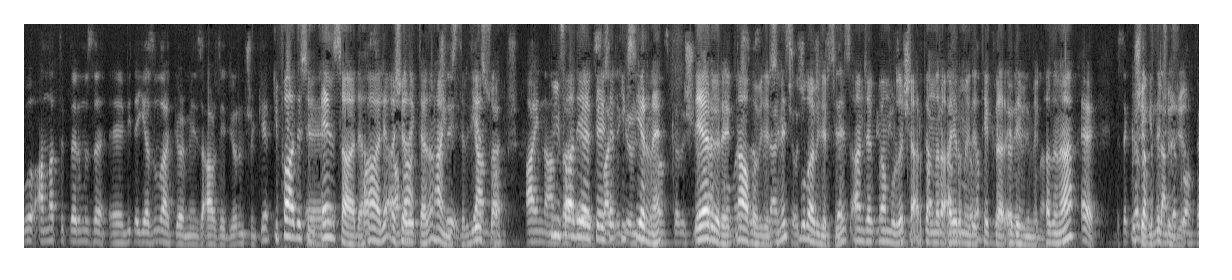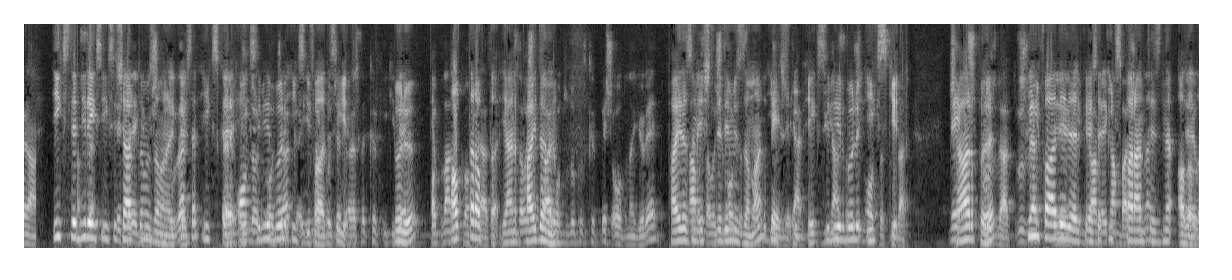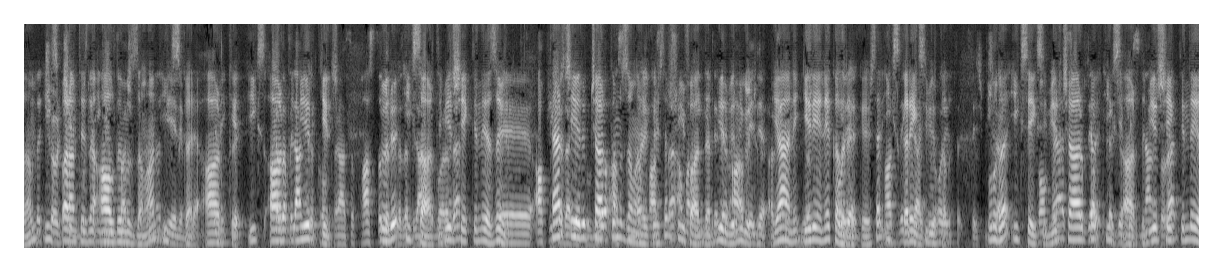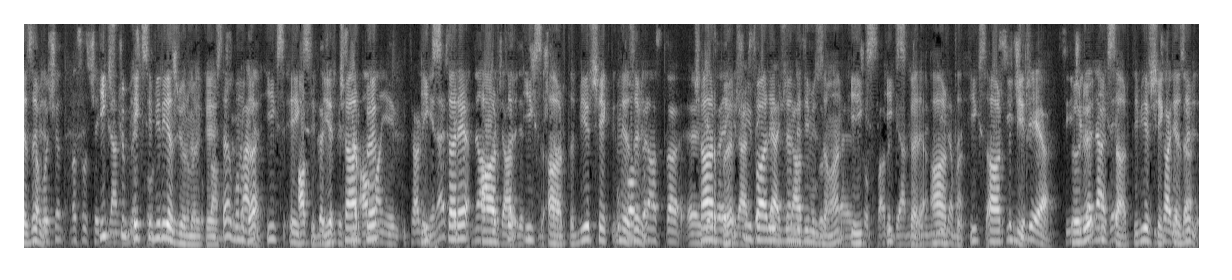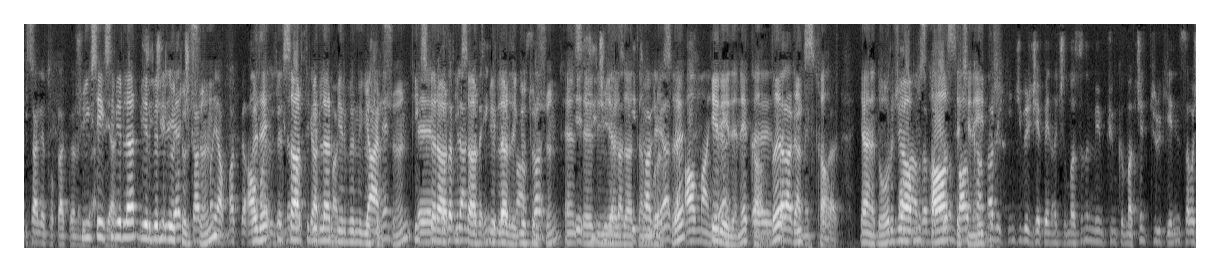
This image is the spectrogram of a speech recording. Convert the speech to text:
Bu anlattıklarımızı e, bir de yazılı olarak görmenizi arzu ediyorum çünkü. İfadesinin Ee, en sade bas- hali aşağıdakilerden işte hangisidir diye sormuş. Aynı Bu anda ifadeyi e, arkadaşlar slide'da x yerine değer vererek ne yapabilirsiniz? Bulabilirsiniz. Ancak ben burada çarpanları ayırmayı da tekrar edebilmek adına Evet. Mesela bu şekilde konferans. x ile 1 eksi x'i çarptığımız zaman arkadaşlar x kare 14 eksi 1 bölü x 24 ifadesi gelir. arasında 42'de Bölü alt tarafta yani paydanın 39-45 olduğuna göre paydasını eşitlediğimiz zaman x küp Yani eksi Dünya 1 bölü x gelir. Çarpı Roosevelt. şu Roosevelt, ifadeyi de e, arkadaşlar x başkanı, parantezine e, alalım. burada x parantezine aldığımız zaman x kare artı x artı Casablanca 1 gelir. Bölü x artı 1 arada. şeklinde yazabilirim. Ters çevirip yapılıyor. çarptığımız zaman arkadaşlar şu ifadeler birbirini götürür. Yani geriye ne kalır arkadaşlar? x kare eksi 1 gider, orayı kalır. Bunu da x eksi 1 Konferans çarpı x artı cephesinden 1 sonra şeklinde yazabilirim. X küp eksi 1'i konusunda yazıyorum arkadaşlar. Bunu da x eksi Afrika 1 cephesine çarpı x kare artı x artı 1 şeklinde Bu konferansta e, Çarpı şu ifadeyi düzenlediğimiz zaman x x kare artı x artı 1 Sicilya, Sicilya bölü nerede? x artı 1 şeklinde yazabiliriz. İtalya topraklarında. Şu x eksi yer. birler birbirini Sicilya'ya götürsün. ve Ve de x artı baskı birler yapmak. birbirini Yani, götürsün. x kare artı x artı İngiltere, birler de Fransa, götürsün. En sevdiğim yer zaten burası. Geriye de ne e, kaldı? x kaldı. Yani doğru cevabımız A seçeneğidir. ikinci bir cephenin açılmasını mümkün kılmak için Türkiye'nin savaş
